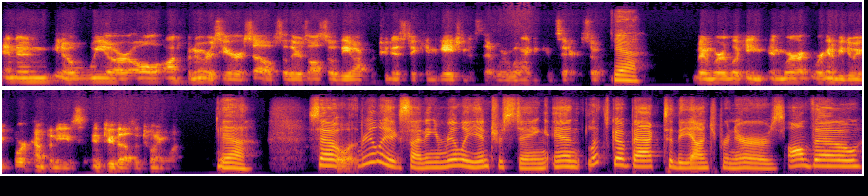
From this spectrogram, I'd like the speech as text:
And then, you know, we are all entrepreneurs here ourselves, so there's also the opportunistic engagements that we're willing to consider. So, yeah, then we're looking, and we're we're going to be doing four companies in 2021. Yeah. So, really exciting and really interesting. And let's go back to the entrepreneurs. Although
